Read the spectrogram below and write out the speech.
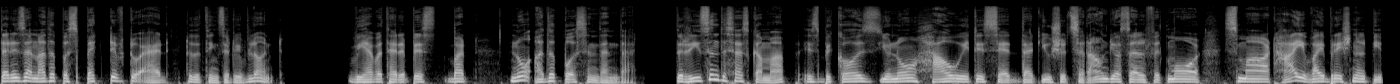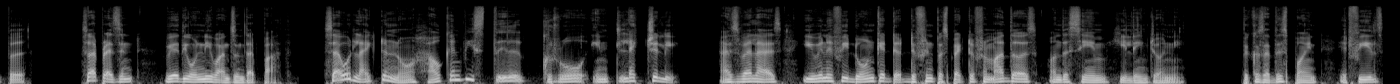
there is another perspective to add to the things that we've learned. We have a therapist, but no other person than that. The reason this has come up is because you know how it is said that you should surround yourself with more smart, high vibrational people. So at present, we are the only ones on that path. So I would like to know how can we still grow intellectually as well as even if we don't get a different perspective from others on the same healing journey because at this point it feels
